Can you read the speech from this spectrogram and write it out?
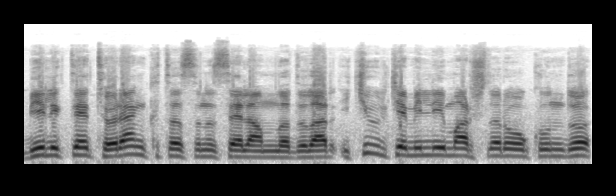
Birlikte tören kıtasını selamladılar. İki ülke milli marşları okundu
